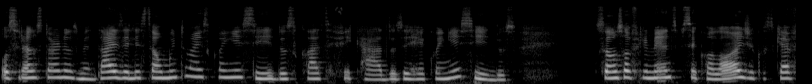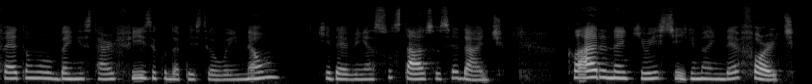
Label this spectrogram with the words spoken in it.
os transtornos mentais eles são muito mais conhecidos, classificados e reconhecidos. São sofrimentos psicológicos que afetam o bem-estar físico da pessoa e não que devem assustar a sociedade. Claro, né, que o estigma ainda é forte,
